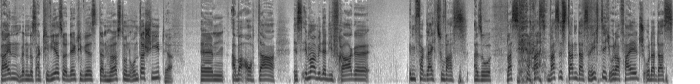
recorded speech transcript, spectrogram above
rein, wenn du das aktivierst oder deaktivierst, dann hörst du einen Unterschied. Ja. Ähm, aber auch da ist immer wieder die Frage im Vergleich zu was. Also was, was, was ist dann das richtig oder falsch oder das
